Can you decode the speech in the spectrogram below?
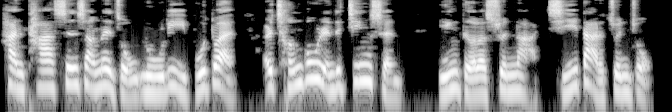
和他身上那种努力不断而成功人的精神，赢得了孙娜极大的尊重。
